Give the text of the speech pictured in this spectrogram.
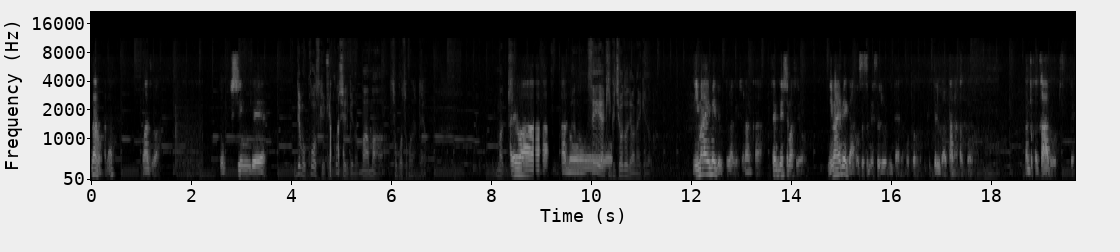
なのかなまずは。独身で、でも康介結婚してるけどまあまあそこそこだったよまああれは、あの誠也ー、菊池ほどではないけど2枚目で売ってるわけでしょ。なんか宣伝してますよ。2枚目がおすすめするみたいなことを言ってるから、田中君。なんとかカードをつって。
